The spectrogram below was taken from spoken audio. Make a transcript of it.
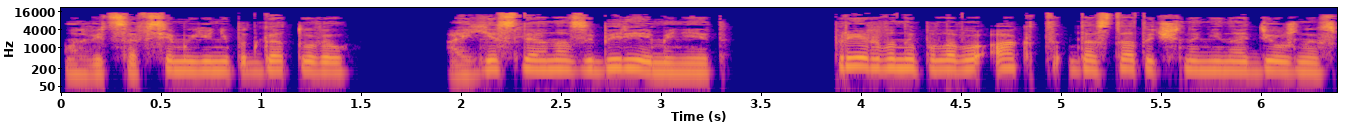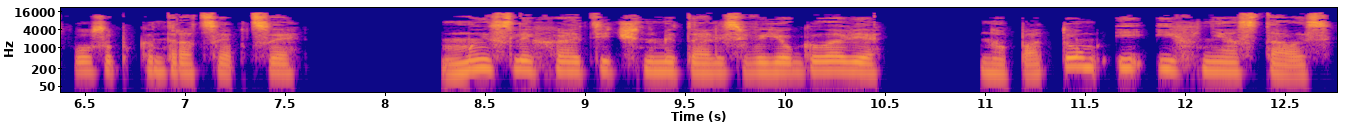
Он ведь совсем ее не подготовил. А если она забеременеет? Прерванный половой акт – достаточно ненадежный способ контрацепции. Мысли хаотично метались в ее голове, но потом и их не осталось.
